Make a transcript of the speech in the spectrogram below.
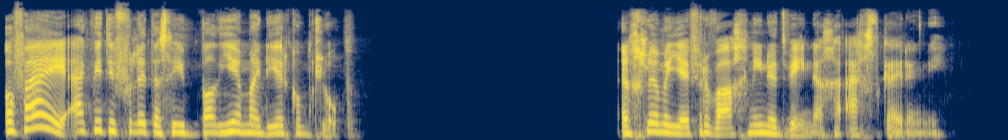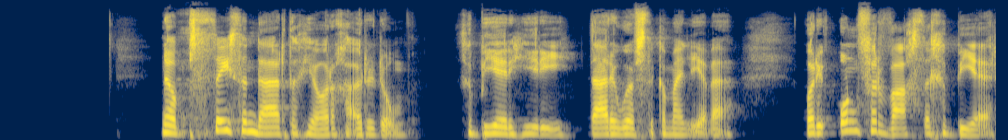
Of hey, ek weet hoe voel dit as hy balje my deur kom klop?" En glo my, jy verwag nie noodwendige egskeiding nie. Nou op 36 jarige ouderdom gebeur hierdie derde hoofstuk in my lewe waar die onverwagte gebeur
